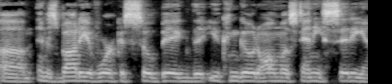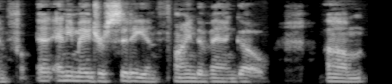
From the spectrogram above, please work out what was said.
Um, and his body of work is so big that you can go to almost any city and any major city and find a Van Gogh. Um,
